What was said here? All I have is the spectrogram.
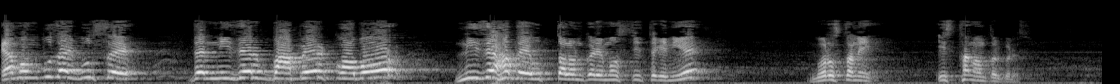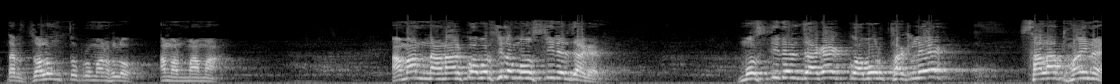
এমন বুঝাই বুঝছে যে নিজের বাপের কবর নিজে হাতে উত্তোলন করে মসজিদ থেকে নিয়ে গোরস্থানে স্থানান্তর করেছে। তার জ্বলন্ত প্রমাণ হলো আমার মামা। আমার নানার কবর ছিল মসজিদের জায়গায়। মসজিদের জায়গায় কবর থাকলে সালাত হয় না।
